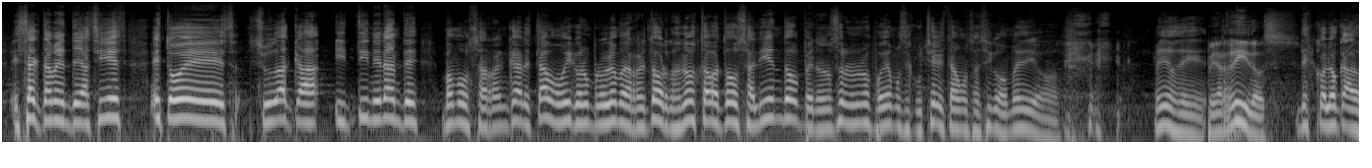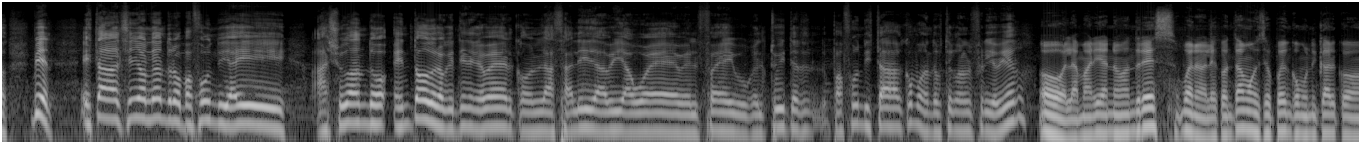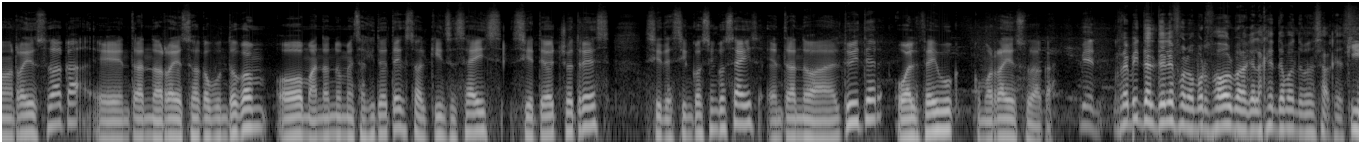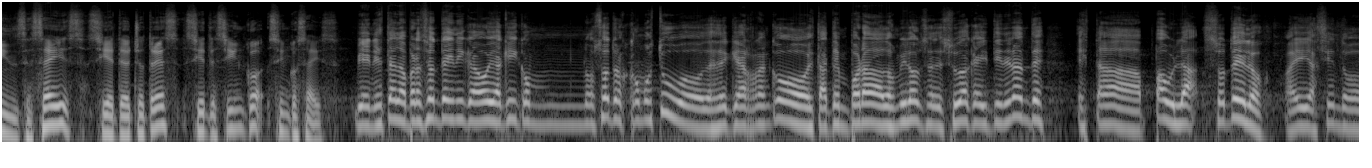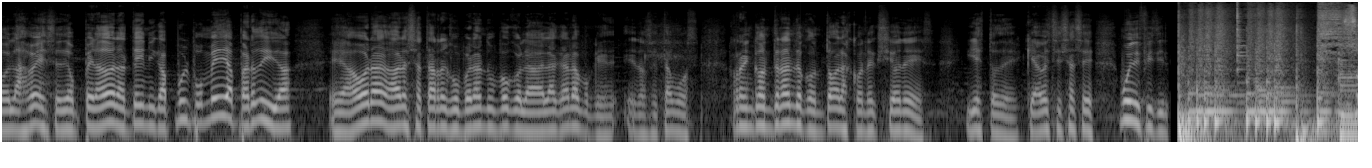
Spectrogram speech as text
Exactamente, así es. Esto es Sudaca itinerante. Vamos a arrancar. Estábamos ahí con un problema de retornos, ¿no? Estaba todo saliendo, pero nosotros no nos podíamos escuchar y estábamos así como medio. medios de Perdidos. descolocados. Bien, está el señor Leandro Pafundi ahí ayudando en todo lo que tiene que ver con la salida vía web, el Facebook, el Twitter. Pafundi está, ¿cómo anda usted con el frío? ¿Bien? Hola Mariano Andrés. Bueno, les contamos que se pueden comunicar con Radio Sudaca eh, entrando a radiosudaca.com o mandando un mensajito de texto al 156-783-7556 entrando al Twitter o al Facebook como Radio Sudaca. Bien, repita el teléfono por favor para que la gente mande mensajes. 156-783-7556. Bien, está en la operación técnica hoy aquí con nosotros, como estuvo desde que arrancó esta temporada 2011 de Sudaca Itinerante. Está Paula Sotelo ahí haciendo las veces de operadora técnica pulpo media perdida. Eh, ahora, ahora ya está recuperando un poco la, la cara porque eh, nos estamos reencontrando con todas las conexiones y esto de que a veces se hace muy difícil.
